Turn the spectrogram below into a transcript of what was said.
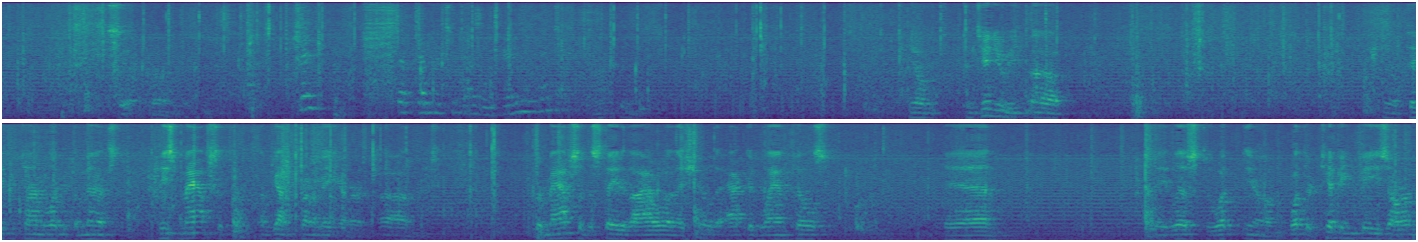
So, uh, Good. September 2010, you think? you know, continuing, uh, you know, take your time to look at the minutes. These maps that I've got in front of me are, uh, maps of the state of Iowa, and they show the active landfills. And they list what, you know, what their tipping fees are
